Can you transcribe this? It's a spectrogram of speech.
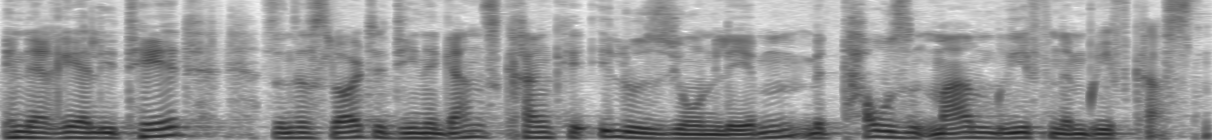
in der Realität sind das Leute, die eine ganz kranke Illusion leben mit tausend Mahnbriefen im Briefkasten.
